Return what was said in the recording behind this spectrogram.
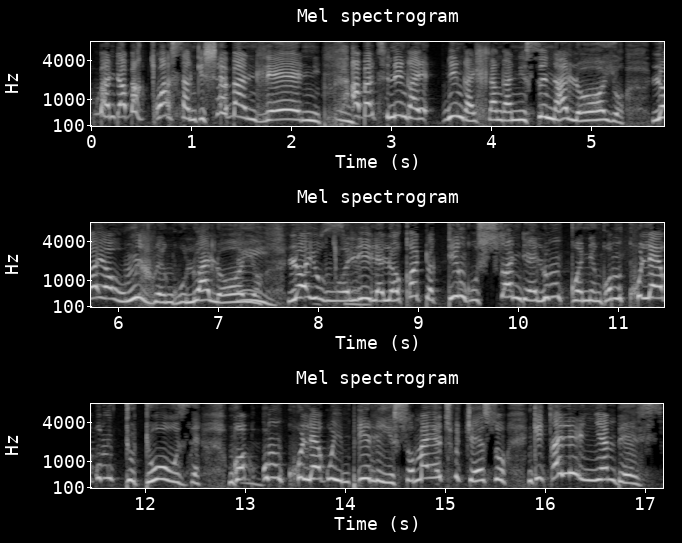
kubantu abakucwasa ngisho ebandleni abathi ninga ningayihlanganisi naloyo. Loyo umdlwengulwa loyo. Loyo ungcolile lo kodwa kudinga usondele umgone ngomkhuleko umduduze ngoba umkhuleko uyimpiliso. Mayethi uJesu ngicela inyembezi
